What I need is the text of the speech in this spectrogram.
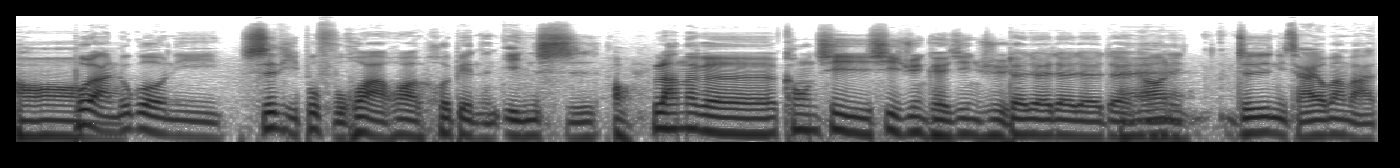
哦，不然如果你尸体不腐化的话，会变成阴尸。哦，让那个空气细菌可以进去，对对对对对，哎。然后你就是你才有办法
